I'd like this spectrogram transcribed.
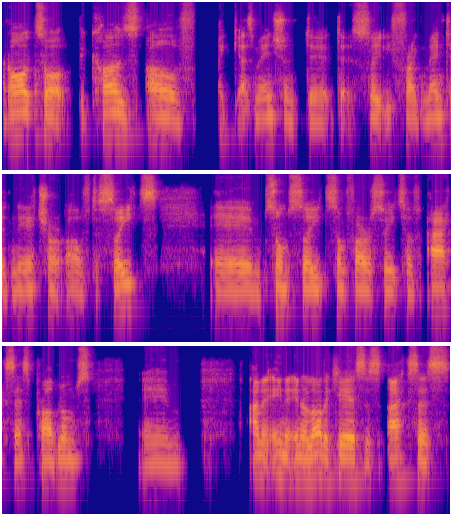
And also because of as mentioned, the, the slightly fragmented nature of the sites. Um, some sites, some forest sites have access problems. Um, and in, in a lot of cases, access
